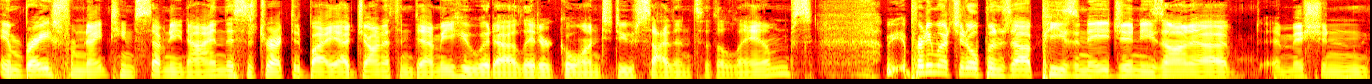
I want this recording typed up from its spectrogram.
Embrace from 1979. This is directed by uh, Jonathan Demme, who would uh, later go on to do Silence of the Lambs. Pretty much, it opens up. He's an agent. He's on a, a mission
